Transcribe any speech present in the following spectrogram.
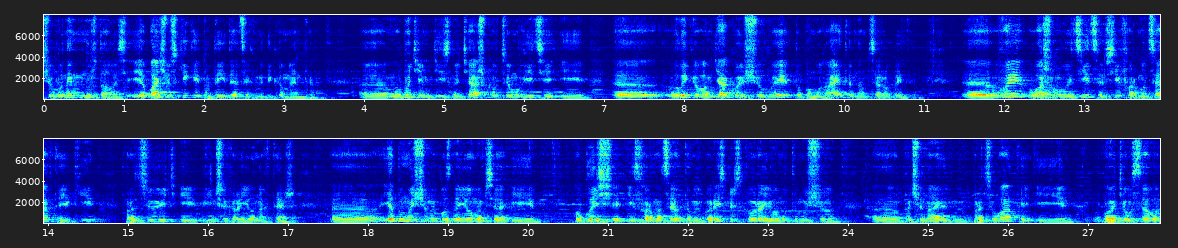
щоб вони не нуждалися. І я бачу, скільки туди йде цих медикаментів. Е, Мабуть, їм дійсно тяжко в цьому віці, і е, велике вам дякую, що ви допомагаєте нам це робити. Е, Ви у вашому лиці це всі фармацевти, які працюють і в інших районах теж. Е, Я думаю, що ми познайомимося і поближче із фармацевтами Бориспільського району, тому що е, починають працювати і в багатьох селах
